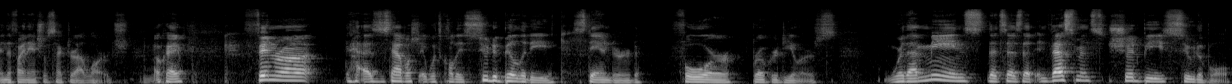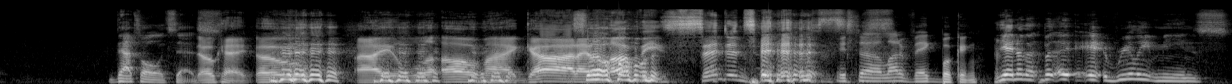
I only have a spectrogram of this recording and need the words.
and the financial sector at large. Okay, FINRA has established what's called a suitability standard for broker dealers, where that means that says that investments should be suitable. That's all it says. Okay. Oh, I. Lo- oh my God! So- I love these sentences. It's a lot of vague booking. Yeah, no, that, but it, it really means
